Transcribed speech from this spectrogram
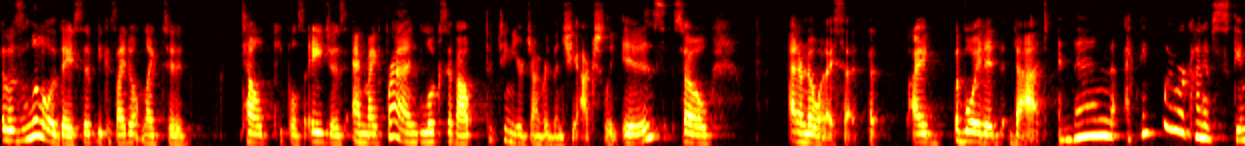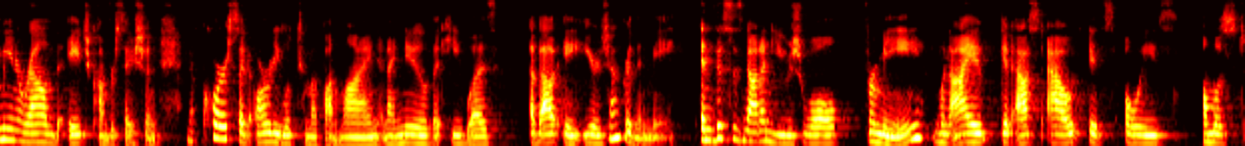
it was a little evasive because i don't like to tell people's ages and my friend looks about 15 years younger than she actually is so i don't know what i said but i avoided that and then i think we were kind of skimming around the age conversation and of course i'd already looked him up online and i knew that he was about eight years younger than me. And this is not unusual for me. When I get asked out, it's always almost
